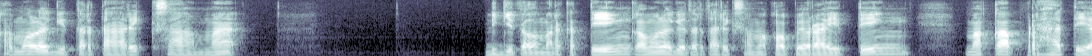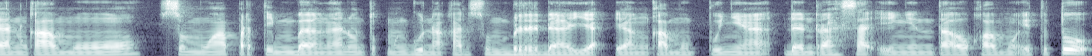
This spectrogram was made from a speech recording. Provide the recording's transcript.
kamu lagi tertarik sama digital marketing, kamu lagi tertarik sama copywriting, maka perhatian kamu, semua pertimbangan untuk menggunakan sumber daya yang kamu punya dan rasa ingin tahu kamu itu tuh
